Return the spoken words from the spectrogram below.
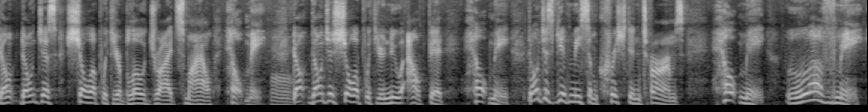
Don't, don't just show up with your blow dried smile, help me. Mm. Don't, don't just show up with your new outfit, help me. Don't just give me some Christian terms, help me. Love me.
